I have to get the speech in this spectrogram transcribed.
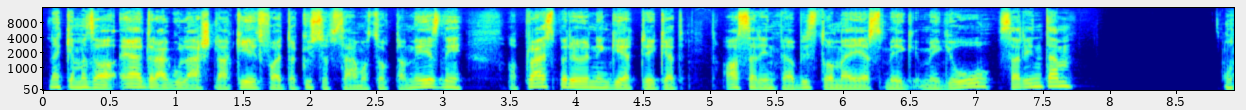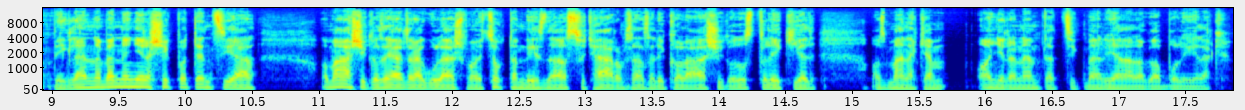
Nekem ez a eldrágulásnál kétfajta számot szoktam nézni, a price per earning értéket, azt szerintem a Bristol Myers még, még jó, szerintem, ott még lenne benne nyereségpotenciál. A másik az eldrágulás, majd szoktam nézni azt, hogy 3% alá esik az osztalékjeld, az már nekem annyira nem tetszik, mert jelenleg abból élek.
